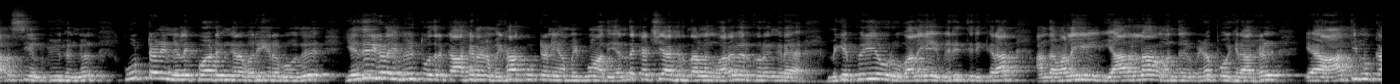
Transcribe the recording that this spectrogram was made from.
அரசியல் வியூகங்கள் கூட்டணி நிலைப்பாடுங்கிற வருகிற போது எதிரிகளை வீழ்த்துவதற்காக நாங்கள் மெகா கூட்டணி அமைப்போம். அது எந்த கட்சியாக இருந்தாலும் நாங்கள் வரவேற்கிறோங்கிற மிகப்பெரிய ஒரு வலையை விரித்திருக்கிறார். அந்த வலையில் யாரெல்லாம் வந்து விழப்போகிறார்கள்? அதிமுக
